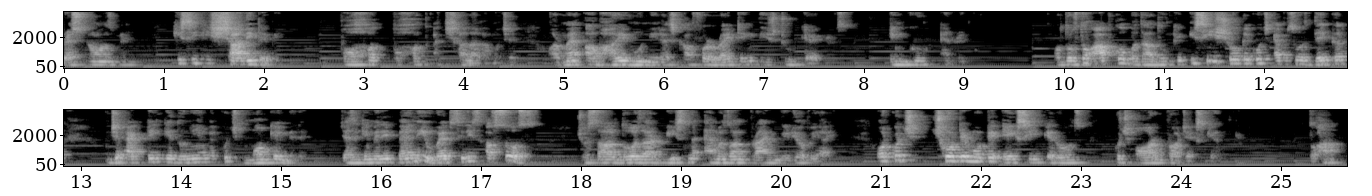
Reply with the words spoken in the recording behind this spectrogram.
रेस्टोरेंट्स में, किसी की शादी पे भी। बहुत बहुत अच्छा लगा मुझे और मैं आभारी हूँ नीरज का for writing these two characters Tinku and Rinku. और दोस्तों, आपको बता दूँ कि इसी शो के कुछ एपिसोड देखकर मुझे एक्टिंग की दुनिया में कुछ मौके मिले। जैसे कि मेरी पहली वेब सीरीज़ अफसोस, जो साल 2020 में अमेजॉन प्राइम वीडियो पे आई, और कुछ छोटे मोटे एक सीन के रोल्स कुछ और प्रोजेक्ट्स के अंदर। तो हाँ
